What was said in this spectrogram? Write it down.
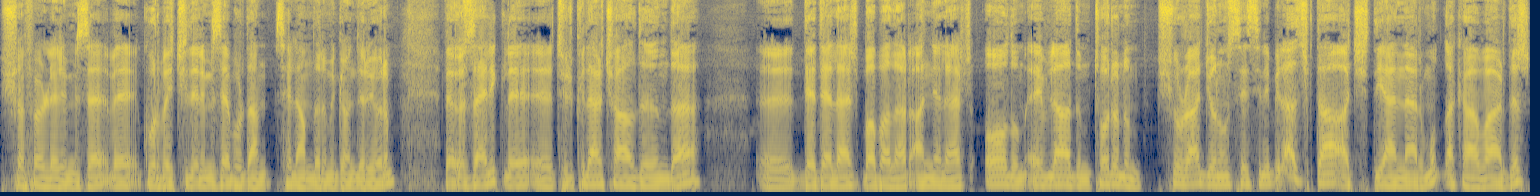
şoförlerimize ve gurbetçilerimize buradan selamlarımı gönderiyorum. Ve özellikle e, türküler çaldığında e, dedeler, babalar, anneler, oğlum, evladım, torunum şu radyonun sesini birazcık daha aç diyenler mutlaka vardır.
